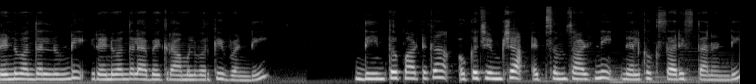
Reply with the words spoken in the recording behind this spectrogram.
రెండు వందల నుండి రెండు వందల యాభై గ్రాముల వరకు ఇవ్వండి. దీంతో పాటుగా ఒక చెంచా ఎప్సమ్ సాల్ట్ని నెలకొకసారి ఇస్తానండి.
